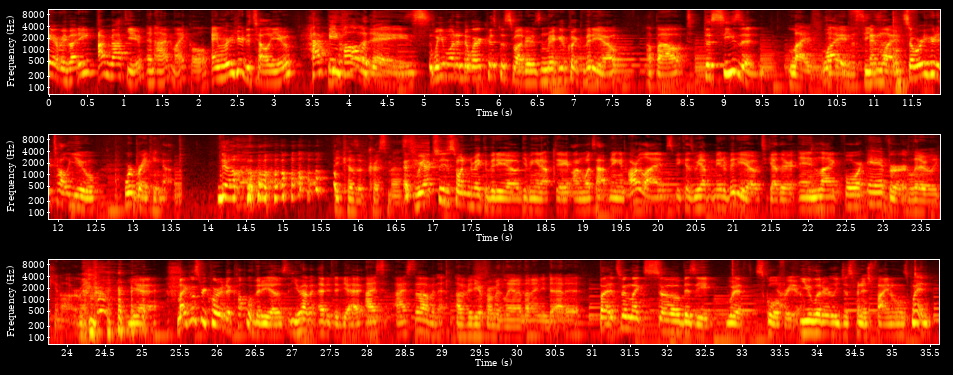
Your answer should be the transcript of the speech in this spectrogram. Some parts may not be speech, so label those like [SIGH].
Hey everybody, I'm Matthew. And I'm Michael. And we're here to tell you Happy, Happy holidays. holidays. We wanted to wear Christmas sweaters and make a quick video. About The season, life. life, the season. and life. So we're here to tell you we're breaking up. [LAUGHS] No. Because of Christmas. we actually just wanted to make a video giving an update on what's happening in our lives because we haven't made a video together in like I forever. literally cannot remember. yeah. Michael's recorded a couple videos that you haven't edited yet. I, I still have an, a video from Atlanta that I need to edit. But it's been like so busy with school Yeah. for you. You literally just finished finals when?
